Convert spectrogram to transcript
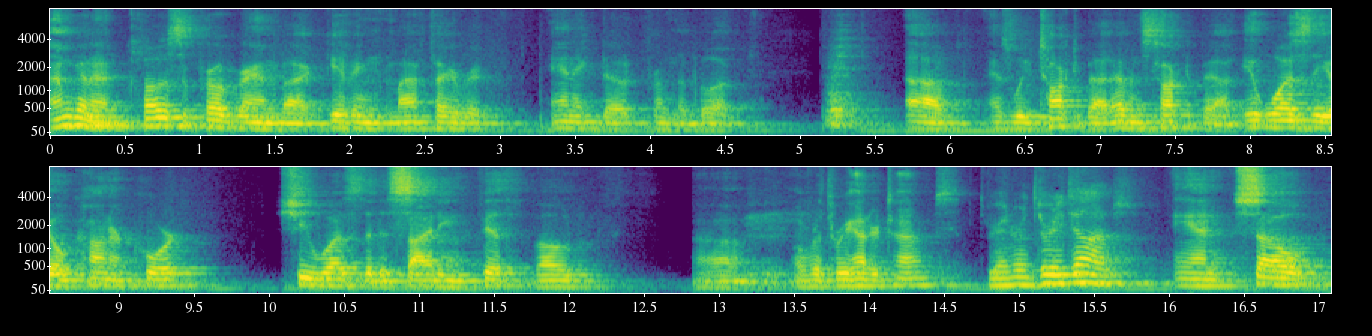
I'm going to close the program by giving my favorite anecdote from the book. Uh, as we talked about, Evans talked about, it was the O'Connor court. She was the deciding fifth vote uh, over 300 times. 330 times. And so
